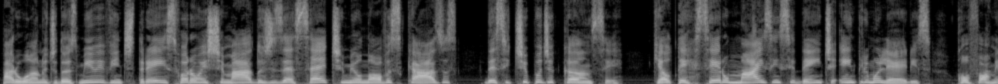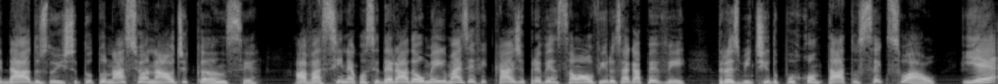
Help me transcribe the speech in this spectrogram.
Para o ano de 2023, foram estimados 17 mil novos casos desse tipo de câncer, que é o terceiro mais incidente entre mulheres, conforme dados do Instituto Nacional de Câncer. A vacina é considerada o meio mais eficaz de prevenção ao vírus HPV, transmitido por contato sexual e é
